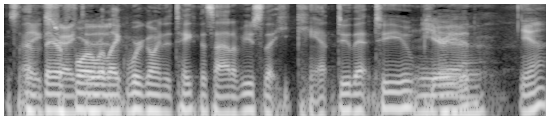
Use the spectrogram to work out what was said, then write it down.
And so and therefore extracted we're it. like we're going to take this out of you so that he can't do that to you period Yeah. yeah,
